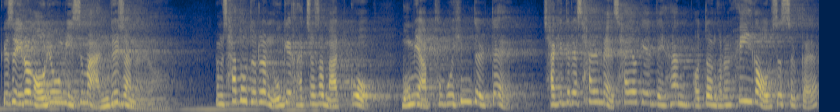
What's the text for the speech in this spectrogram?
그래서 이런 어려움이 있으면 안 되잖아요. 그럼 사도들은 옥에 갇혀서 맞고 몸이 아프고 힘들 때 자기들의 삶에 사역에 대한 어떤 그런 회의가 없었을까요?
